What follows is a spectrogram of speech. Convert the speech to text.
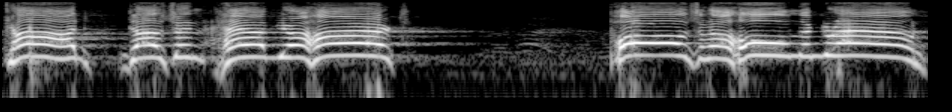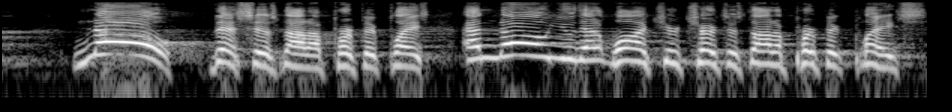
God doesn't have your heart. Paul's in a hole in the ground. No, this is not a perfect place. And no, you that watch your church is not a perfect place.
